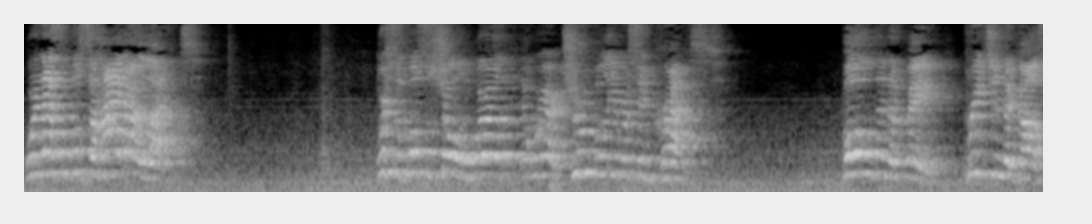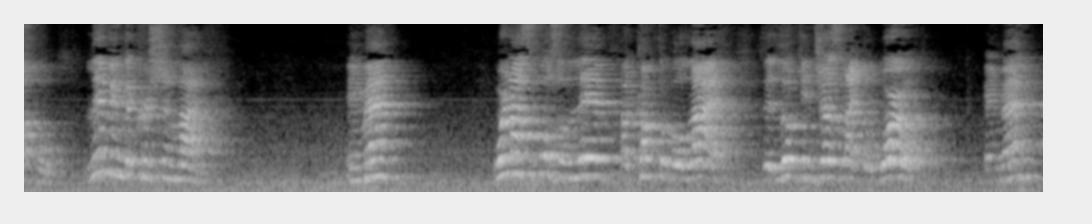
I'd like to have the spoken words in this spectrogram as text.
We're not supposed to hide our light. We're supposed to show the world that we are true believers in Christ. Bold in the faith, preaching the gospel, living the Christian life. Amen? We're not supposed to live a comfortable life that looking just like the world. Amen?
